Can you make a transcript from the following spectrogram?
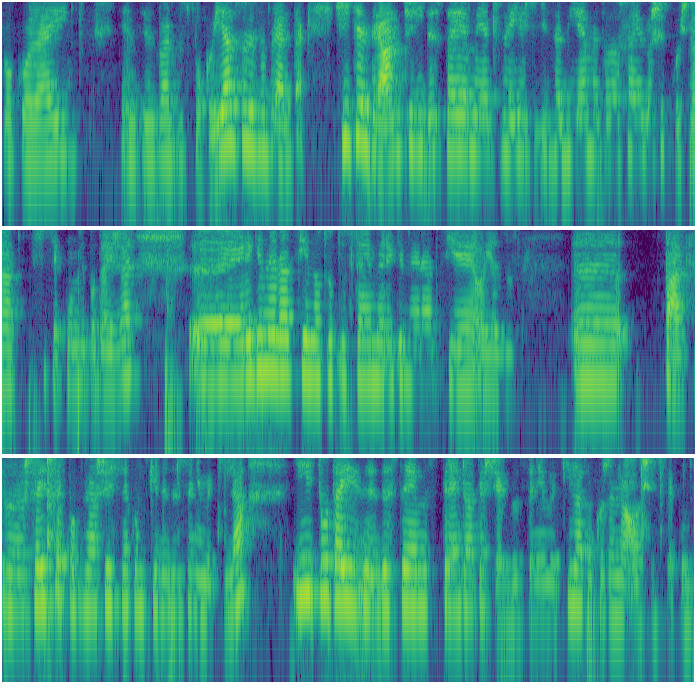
po kolei, więc jest bardzo spoko. Ja sobie wybrałem tak, hit and run, czyli dostajemy, jak jeśli zabijemy, to dostajemy szybkość na 3 sekundy bodajże. E, regenerację, no to dostajemy regenerację, o Jezus, e, tak, e, 6 sekund na 6 sekund, kiedy dostaniemy killa. I tutaj e, dostajemy stręża też jak dostaniemy killa, tylko że na 8 sekund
